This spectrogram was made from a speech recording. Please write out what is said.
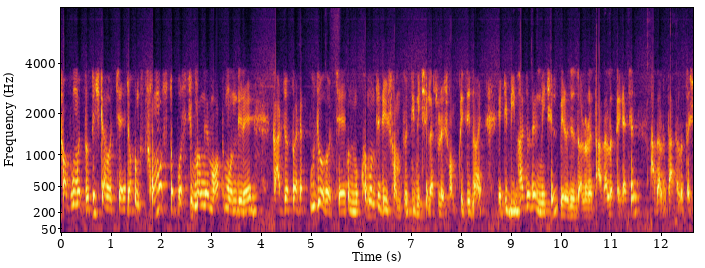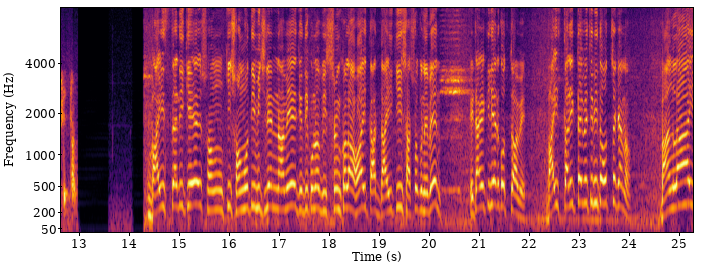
সভূমে প্রতিষ্ঠা হচ্ছে। যখন সমস্ত পশ্চিমবঙ্গের মঠ মন্দিরে কার্যত একটা পুজো হচ্ছে এখন মুখ্যমন্ত্রীর এই সম্প্রীতি মিছিল আসলে সম্প্রীতি নয়, এটি বিভাজনের মিছিল। বিরোধী দলনেতা আদালতে গেছেন, আদালত আদালতের সিদ্ধান্ত। বাইশ তারিখে কি সংহতি মিছিলের নামে যদি কোনো বিশৃঙ্খলা হয়, তার দায়ী কি শাসক নেবেন? এটাকে ক্লিয়ার করতে হবে। বাইশ তারিখটাই বেছে নিতে হচ্ছে কেন? বাংলায়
